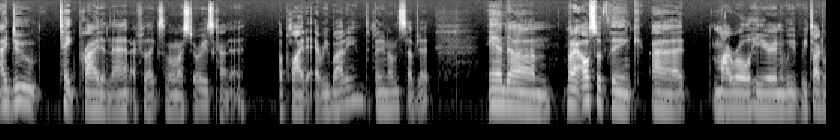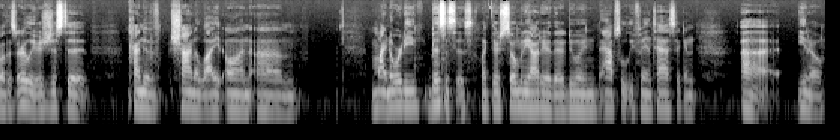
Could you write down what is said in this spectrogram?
I do take pride in that. I feel like some of my stories kind of apply to everybody depending on the subject. And um, but I also think uh, my role here, and we we talked about this earlier, is just to kind of shine a light on um, minority businesses. Like there's so many out here that are doing absolutely fantastic, and uh, you know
